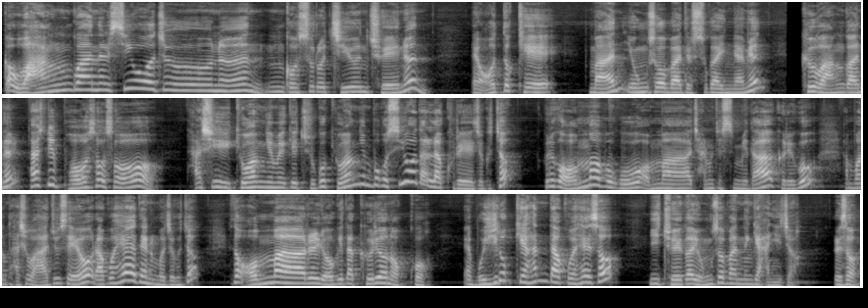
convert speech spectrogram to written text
그러니까 왕관을 씌워 주는 것으로 지은 죄는 어떻게만 용서받을 수가 있냐면 그 왕관을 다시 벗어서 다시 교황님에게 주고 교황님 보고 씌워달라 그래야죠. 그쵸? 그리고 엄마 보고 엄마 잘못했습니다. 그리고 한번 다시 와주세요. 라고 해야 되는 거죠. 그죠? 그래서 엄마를 여기다 그려놓고 예, 뭐 이렇게 한다고 해서 이 죄가 용서받는 게 아니죠. 그래서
